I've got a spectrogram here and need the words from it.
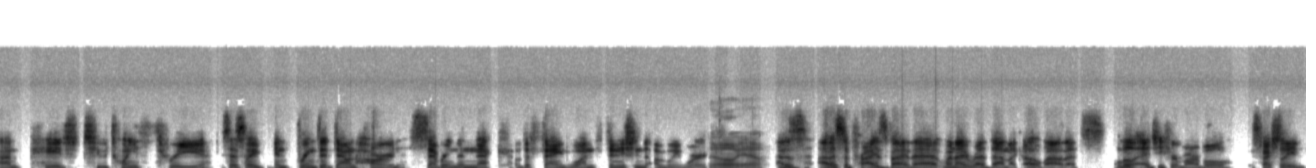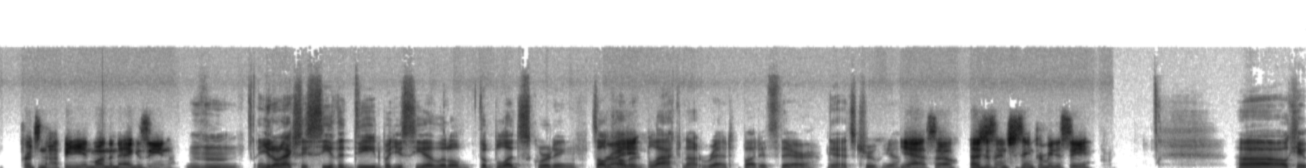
on page 223, it says like, and brings it down hard, severing the neck of the fanged one, finishing the ugly work. Oh, yeah. I was, I was surprised by that when I read that. I'm like, oh, wow, that's a little edgy for Marvel, especially for it to not be in one of the magazine. Mm-hmm. And you don't actually see the deed, but you see a little the blood squirting. It's all Right. colored black, not red, but it's there. Yeah, it's true. Yeah. Yeah, so that was just interesting for me to see. Uh, okay,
